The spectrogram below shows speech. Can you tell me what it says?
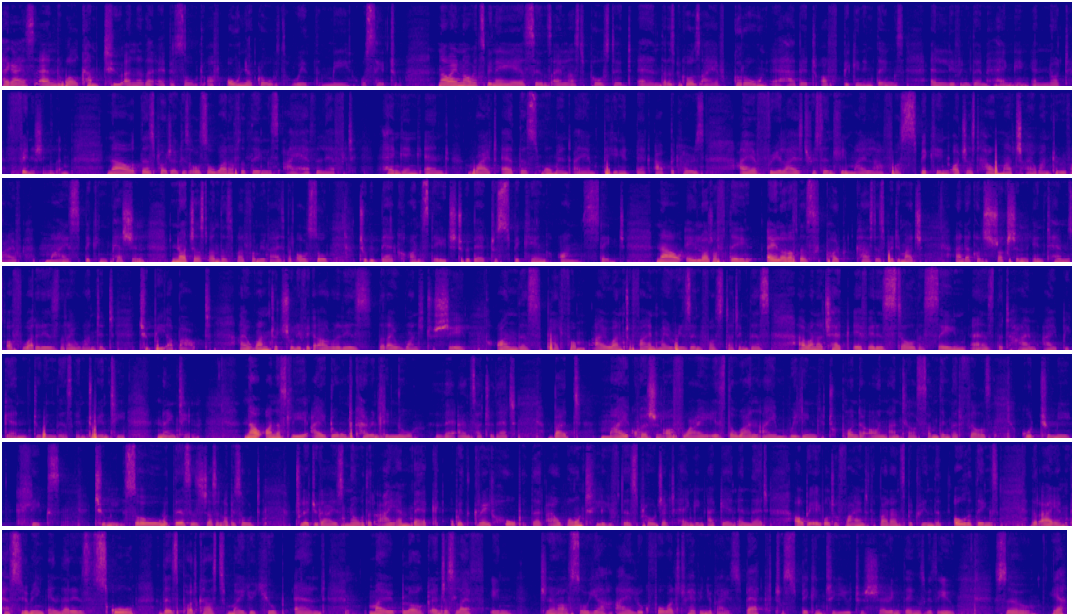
Hi, guys, and welcome to another episode of Own Your Growth with me, Osetu. Now, I know it's been a year since I last posted, and that is because I have grown a habit of beginning things and leaving them hanging and not finishing them. Now, this project is also one of the things I have left hanging and right at this moment I am picking it back up because I have realized recently my love for speaking or just how much I want to revive my speaking passion not just on this platform you guys but also to be back on stage to be back to speaking on stage now a lot of things a lot of this podcast is pretty much under construction in terms of what it is that I want it to be about. I want to truly figure out what it is that I want to share on this platform. I want to find my reason for starting this. I want to check if it is still the same as the time I began doing this in 2019. Now, honestly, I don't currently know the answer to that, but my question of why is the one I am willing to ponder on until something that feels good to me clicks to me. So, this is just an episode to let you guys know that I am back with great hope that I won't leave this project hanging again and that I'll be able to find the balance between the, all the things that I am pursuing, and that is school, this podcast, my YouTube, and my blog, and just life in general. So, yeah, I look forward to having you guys back, to speaking to you, to sharing things with you. So, yeah,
